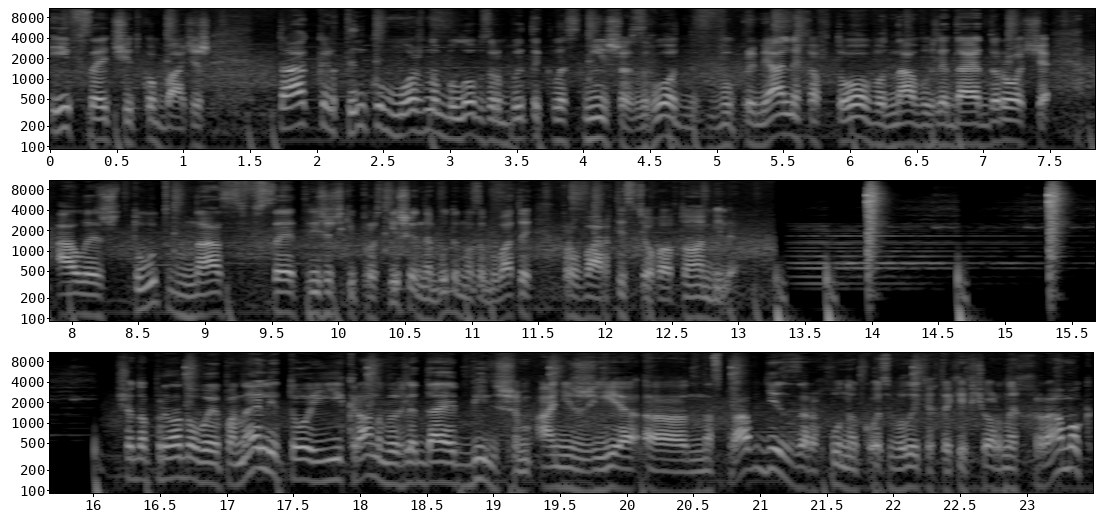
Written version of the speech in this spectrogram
і все чітко бачиш. Так, картинку можна було б зробити класніше. Згоден в преміальних авто вона виглядає дорожче. Але ж тут в нас все трішечки простіше, і не будемо забувати про вартість цього автомобіля. Щодо приладової панелі, то її екран виглядає більшим, аніж є е, насправді за рахунок ось великих таких чорних рамок.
